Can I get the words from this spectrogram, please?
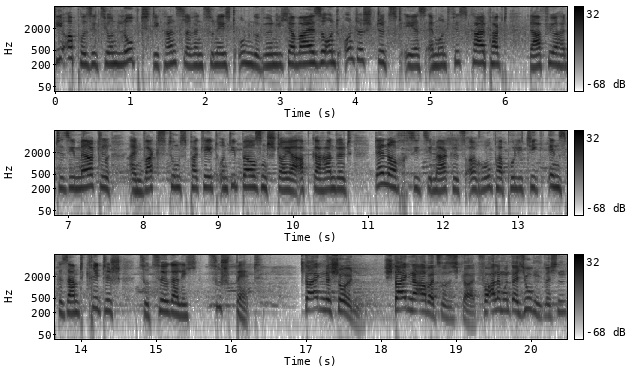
Die Opposition lobt die Kanzlerin zunächst ungewöhnlicherweise und unterstützt ESM und Fiskalpakt. Dafür hatte sie Merkel ein Wachstumspaket und die Börsensteuer abgehandelt. Dennoch sieht sie Merkels Europapolitik insgesamt kritisch, zu zögerlich, zu spät. Steigende Schulden, steigende Arbeitslosigkeit, vor allem unter Jugendlichen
